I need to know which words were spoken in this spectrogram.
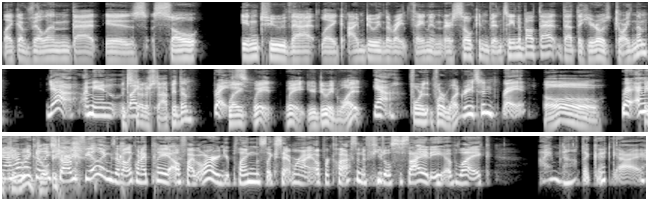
like a villain that is so into that, like I'm doing the right thing, and they're so convincing about that that the heroes join them yeah, I mean instead like of stopping them? right. Like, wait, wait, you're doing what yeah, for? For what reason? right. Oh, Right. I mean, I have like really strong feelings about like when I play L5R and you're playing this like samurai upper class in a feudal society of like, I'm not the good guy.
